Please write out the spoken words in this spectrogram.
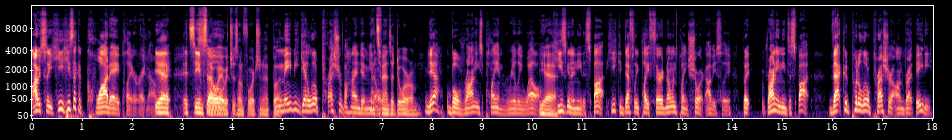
obviously, he he's like a quad A player right now. Yeah, right? it seems that way, which is unfortunate, but maybe get a little pressure behind him. You Mets know, fans adore him. yeah, but Ronnie's playing really well. Yeah. He's going to need a spot. He could definitely play third. No one's playing short, obviously, but Ronnie needs a spot. That could put a little pressure on Brett Baty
